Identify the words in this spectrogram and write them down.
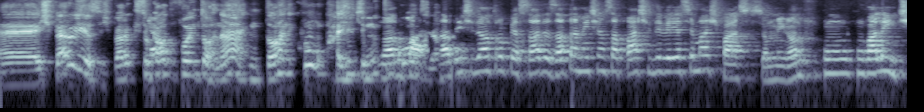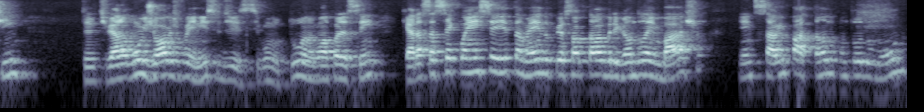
é, espero isso. Espero que se o é. caldo for entornar, entorne com, com a gente muito. Passado, a gente deu uma tropeçada exatamente nessa parte que deveria ser mais fácil. Se eu não me engano, com, com o Valentim. Tiveram alguns jogos, foi início de segundo turno, alguma coisa assim, que era essa sequência aí também do pessoal que estava brigando lá embaixo e a gente saiu empatando com todo mundo.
